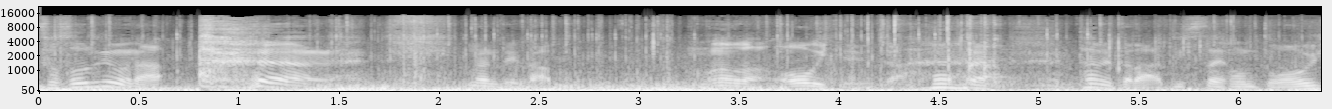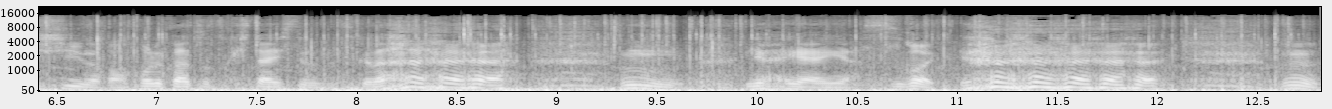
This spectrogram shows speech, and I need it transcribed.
そそるような、なんていうか、ものが多いというか、食べたら実際本当美味しいのか、これからちょっと期待してるんですけど、うん、いやいやいや、すごい。うん、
